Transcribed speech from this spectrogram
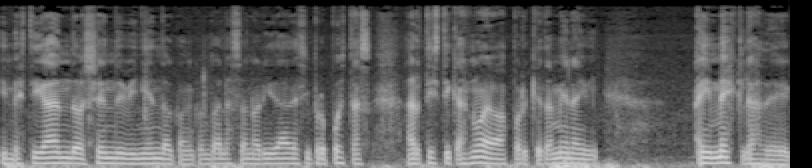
investigando, yendo y viniendo con, con, todas las sonoridades y propuestas artísticas nuevas, porque también hay, hay mezclas de,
